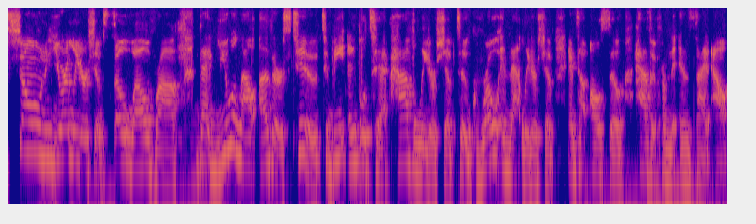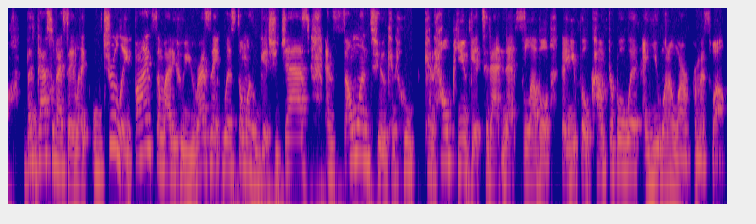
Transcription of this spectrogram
shown your leadership so well, Rob, that you allow others too to be able to have leadership, to grow in that leadership, and to also have it from the inside out. But that's what I say like, truly find somebody who you resonate with, someone who gets you jazzed, and someone too can who can help you get to that next level that you feel comfortable with and you want to learn from as well.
